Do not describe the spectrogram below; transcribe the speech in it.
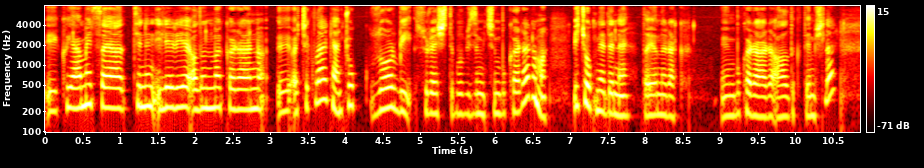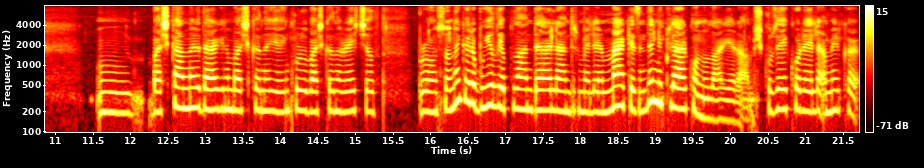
E, kıyamet seyahatinin ileriye alınma kararını e, açıklarken çok zor bir süreçti bu bizim için bu karar ama birçok nedene dayanarak e, bu kararı aldık demişler. Hmm, başkanları derginin başkanı, yayın kurulu başkanı Rachel Bronson'a göre bu yıl yapılan değerlendirmelerin merkezinde nükleer konular yer almış. Kuzey Kore ile Amerika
